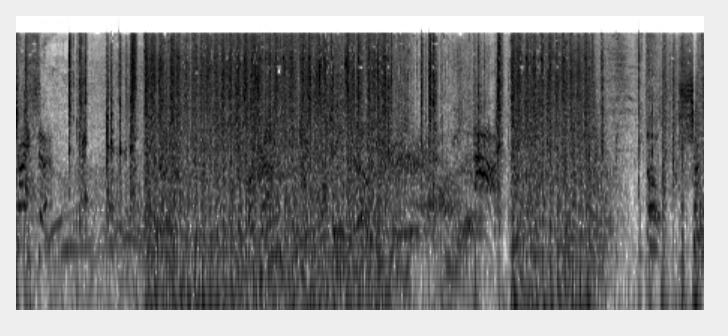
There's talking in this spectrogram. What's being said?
Scheiße! Watch out! Something is close! Ah! Oh, shut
